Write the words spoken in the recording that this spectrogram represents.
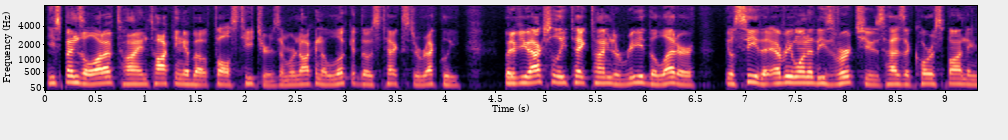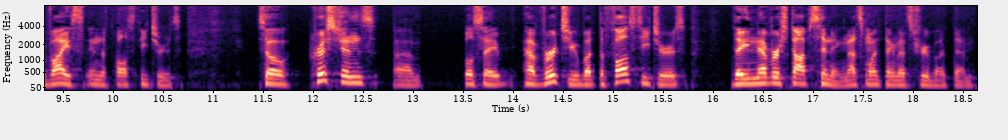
he spends a lot of time talking about false teachers, and we're not going to look at those texts directly. But if you actually take time to read the letter, you'll see that every one of these virtues has a corresponding vice in the false teachers. So Christians, um, will say, have virtue, but the false teachers, they never stop sinning. That's one thing that's true about them.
